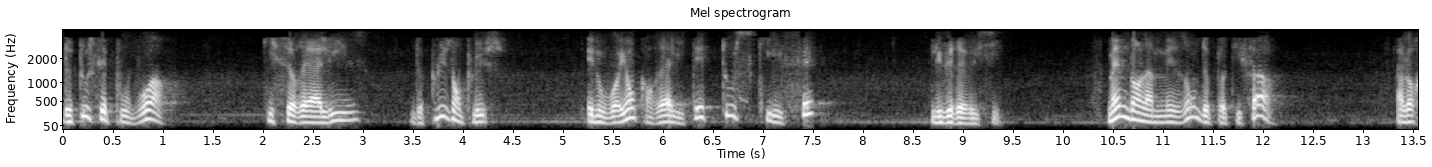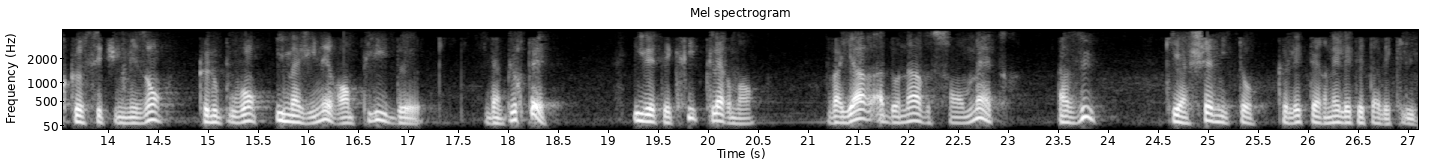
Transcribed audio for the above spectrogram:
de tous ces pouvoirs qui se réalisent de plus en plus et nous voyons qu'en réalité, tout ce qu'il fait lui réussit. Même dans la maison de Potiphar, alors que c'est une maison que nous pouvons imaginer remplie d'impureté, il est écrit clairement, Vayar Adonav, son maître, a vu qui a Ito, que l'Éternel était avec lui.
